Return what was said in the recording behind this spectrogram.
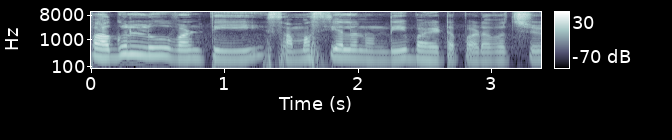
పగుళ్ళు వంటి సమస్యల నుండి బయటపడవచ్చు.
